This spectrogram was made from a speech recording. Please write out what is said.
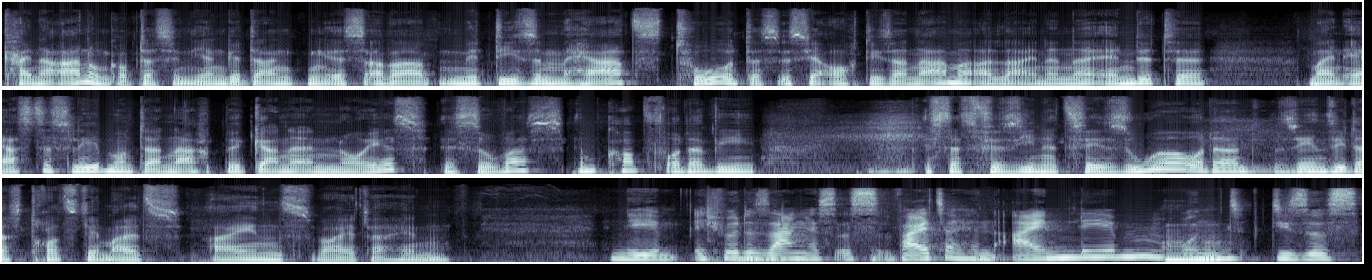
keine Ahnung, ob das in Ihren Gedanken ist, aber mit diesem Herztod, das ist ja auch dieser Name alleine, ne, endete mein erstes Leben und danach begann ein neues. Ist sowas im Kopf oder wie ist das für Sie eine Zäsur oder sehen Sie das trotzdem als eins weiterhin? Nee, ich würde sagen, es ist weiterhin ein Leben mhm. und dieses,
